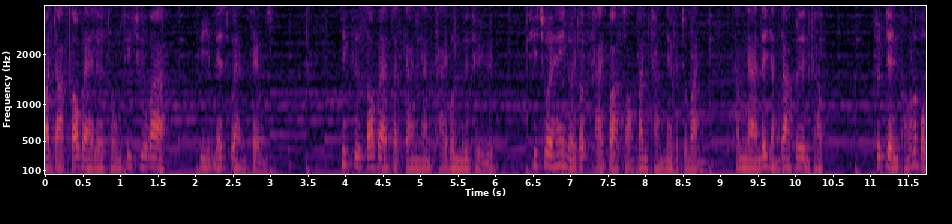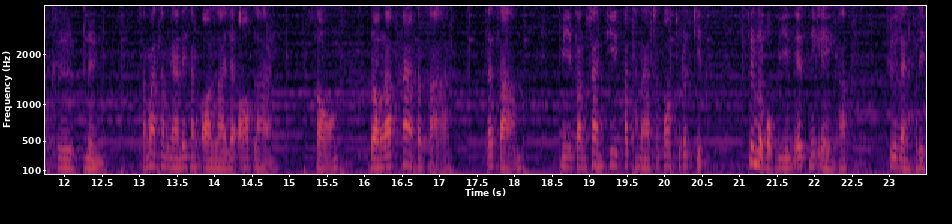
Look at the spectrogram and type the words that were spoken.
มาจากซอฟต์แวร์เรือธงที่ชื่อว่า VMS Van Sales นี่คือซอฟต์แวร์จัดการงานขายบนมือถือ ที่ช่วยให้หน่วยรถขายกว่า 2,000 คันในปัจจุบันทำงานได้อย่างราบรื่นครับ จุดเด่นของระบบคือ 1. สามารถทำงานได้ทั้งออนไลน์และออฟไลน์ 2. รองรับ 5 ภาษา และ 3. มีฟังก์ชันที่พัฒนาเฉพาะธุรกิจ ซึ่งระบบ VMS นี่เองครับ คือแหล่งผลิต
